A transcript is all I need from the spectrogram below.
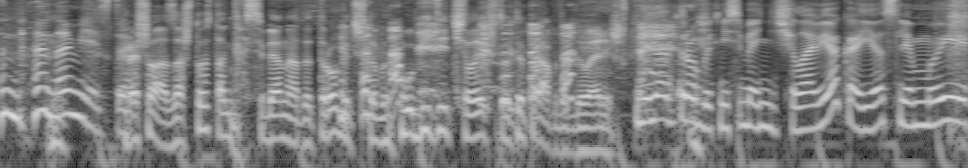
на, на месте. Хорошо, а за что тогда себя надо трогать, чтобы убедить человека, что ты правду говоришь? Не надо трогать ни себя, ни человека. Если мы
